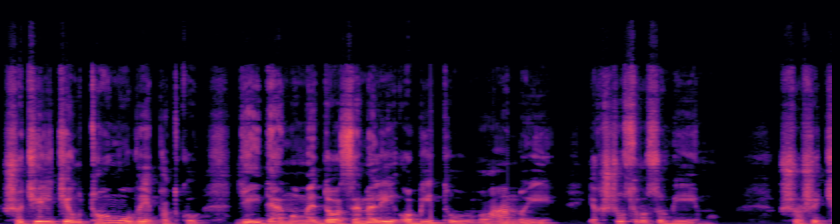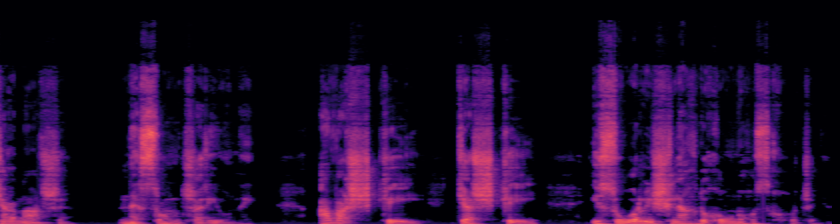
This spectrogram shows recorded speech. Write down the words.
що тільки в тому випадку дійдемо ми до землі обітуваної, якщо зрозуміємо, що життя наше не сон чарівний, а важкий, тяжкий і суворий шлях духовного сходження,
